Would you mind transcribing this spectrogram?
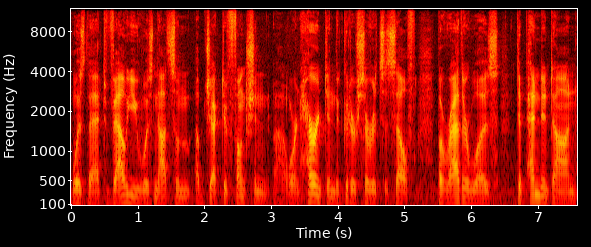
was that value was not some objective function uh, or inherent in the good or service itself, but rather was dependent on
